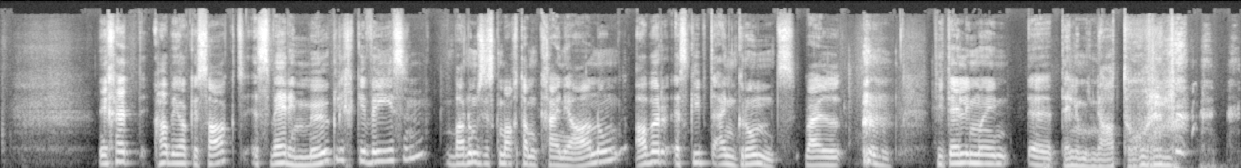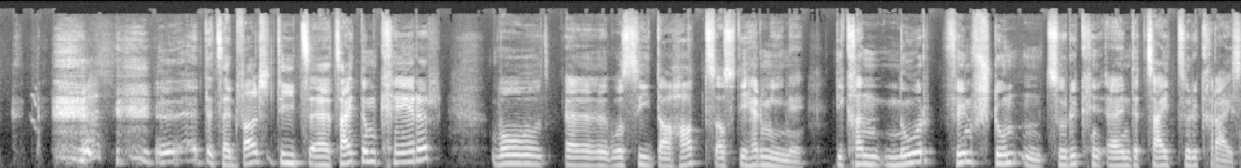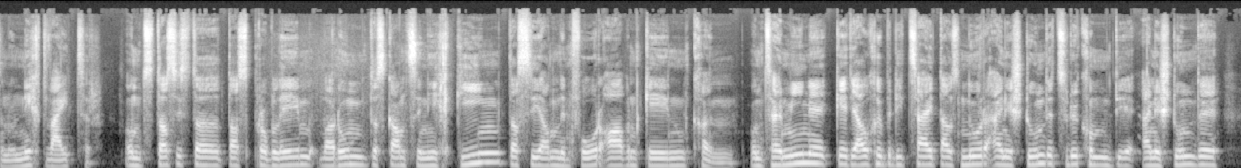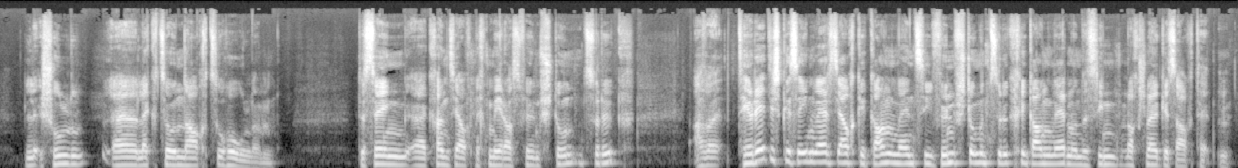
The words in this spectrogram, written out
Ich hätt, habe ja gesagt, es wäre möglich gewesen. Warum sie es gemacht haben, keine Ahnung. Aber es gibt einen Grund, weil die Delimin äh, Deliminatoren, das ist falsch, die äh, Zeitumkehrer, wo, äh, wo sie da hat, also die Hermine, die können nur fünf Stunden zurück äh, in der Zeit zurückreisen und nicht weiter. Und das ist da das Problem, warum das Ganze nicht ging, dass sie an den Vorabend gehen können. Und Hermine geht ja auch über die Zeit aus nur eine Stunde zurück, um die, eine Stunde Le- Schullektion nachzuholen. Deswegen äh, können sie auch nicht mehr als fünf Stunden zurück. Aber theoretisch gesehen wäre ja auch gegangen, wenn sie fünf Stunden zurückgegangen wären und es ihnen noch schnell gesagt hätten.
